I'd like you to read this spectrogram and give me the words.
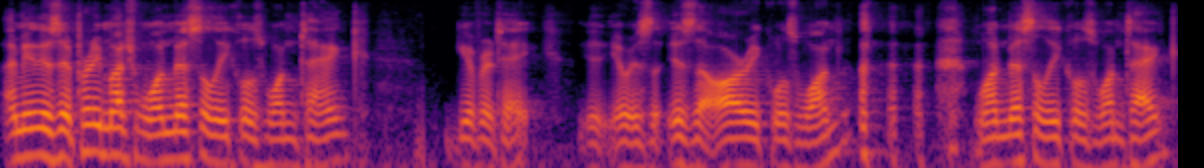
I mean, is it pretty much one missile equals one tank, give or take? Is, is the R equals one? one missile equals one tank?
